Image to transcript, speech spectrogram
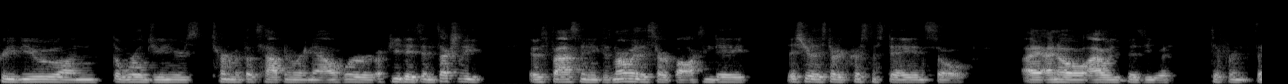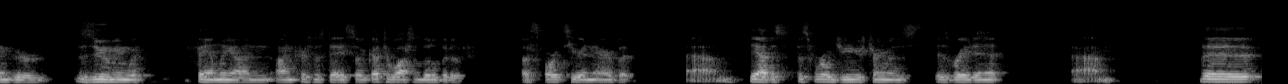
preview on the World Juniors tournament that's happening right now. We're a few days in. It's actually it was fascinating because normally they start Boxing Day. This year they started Christmas Day, and so I, I know I was busy with different things. We were zooming with family on on Christmas Day, so I got to watch a little bit of of sports here and there. But um, yeah, this this World Juniors tournament is is right in it. Um, the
